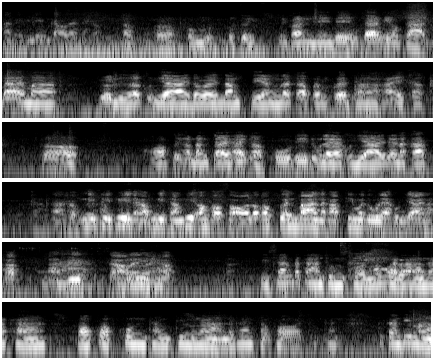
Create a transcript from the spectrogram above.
อ่านให้พี่นิ่มเก่าเลยนะครับ ครับก็ผมรู้สึกมีความยินดีที่ได้มีโอกาสได้มาช่วยเหลือคุณยายโดยนำเตียงและก็แพมเพิร์สมาให้ครับ ก็ขอเป็นกำลังใจให้กับผู้ที่ดูแลคุณยายด้วยนะครับ อ่าครับนี่พี่ๆนะครับ มีทั้งพี่อสสแล้วก็เพื่อนบ้านนะครับ ที่มาดูแลคุณยายนะครับ อ่าที่กล่าวอะไรหนะครับ ดิฉันประธานชุมชนมะขวารามนะคะ ขอขอบคุณทางทีมงานและท่านสพทุกท่านทุกท่านที่มา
